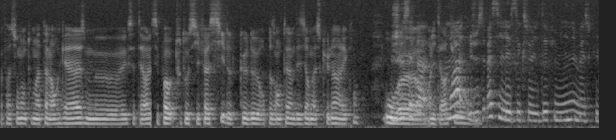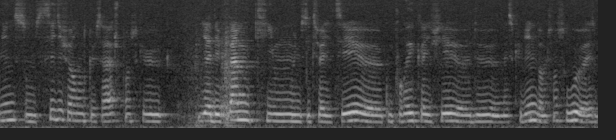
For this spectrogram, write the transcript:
La façon dont on atteint l'orgasme, euh, etc. C'est pas tout aussi facile que de représenter un désir masculin à l'écran ou je sais euh, pas. en littérature. Moi, ou- je sais pas si les sexualités féminines et masculines sont si différentes que ça. Je pense que il y a des femmes qui ont une sexualité euh, qu'on pourrait qualifier euh, de masculine dans le sens où euh, elles n'ont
